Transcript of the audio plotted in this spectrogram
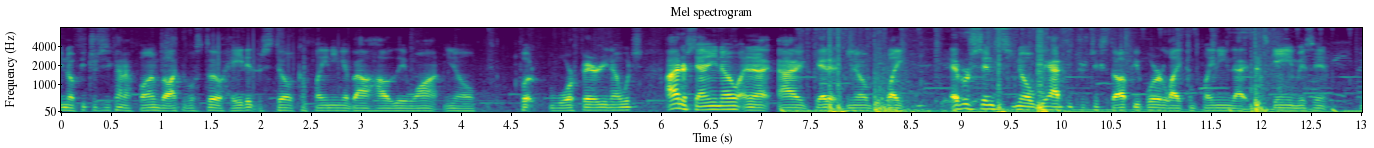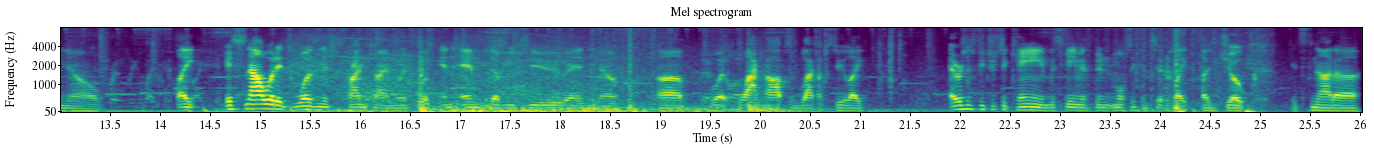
you know features kind of fun, but a lot of people still hate it. They're still complaining about how they want you know foot warfare, you know, which I understand, you know, and I, I get it, you know, but like ever since you know we had futuristic stuff, people are like complaining that this game isn't you know like it's not what it was in its prime time when it was in MW2 and you know uh, what Black Ops and Black Ops 2 like ever since futuristic came this game has been mostly considered like a joke it's not a,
